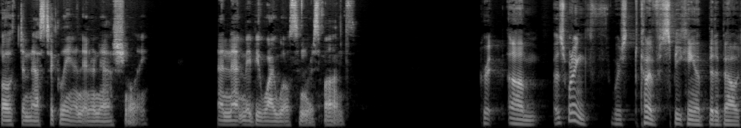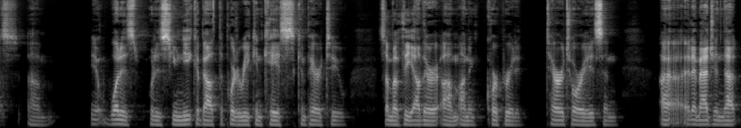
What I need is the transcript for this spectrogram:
both domestically and internationally, and that may be why Wilson responds. Great. Um, I was wondering, we're kind of speaking a bit about um, you know what is what is unique about the Puerto Rican case compared to some of the other um, unincorporated territories, and uh, I'd imagine that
